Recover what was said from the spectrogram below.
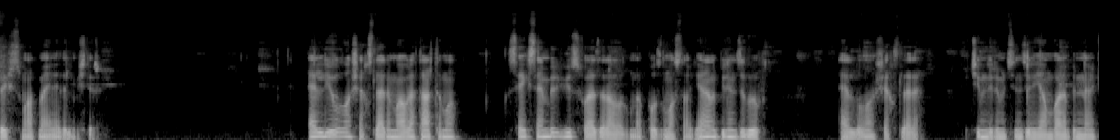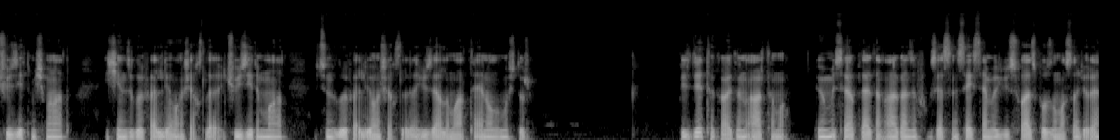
500 manat müəyyən edilmişdir. Əlilliyi olan şəxslərin müavinət artımı 81-100% aralığında pozulmasına, yəni birinci qrup əlilliyi olan şəxslərə 2023-cü il yanvarın 1-dən 270 manat, ikinci qrup əlilliyi olan şəxslərə 220 manat, üçüncü qrup əlilliyi olan şəxslərə 150 manat təyin olunmuşdur. Bizdə təqaüdün artımı ümumi səbəblərdən orqanizm funksiyasının 81-100% pozulmasına görə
